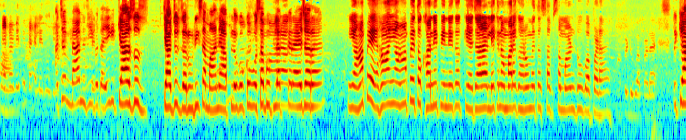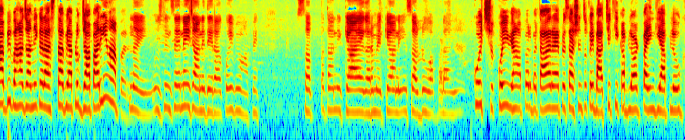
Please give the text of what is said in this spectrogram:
सैटरडे से पहले दो दिन अच्छा मैम ये बताइए कि क्या जो क्या जो ज़रूरी सामान है आप लोगों को वो सब उपलब्ध कराया जा रहा है? यहाँ पे हाँ यहाँ पे तो खाने पीने का किया जा रहा है लेकिन हमारे घरों में तो सब सामान डूबा पड़ा है। डूबा पड़ा है। तो क्या अभी वहाँ जाने का रास्ता अभी आप लोग जा पा रही हैं वहाँ पर? नहीं उस दिन से नहीं जाने दे रहा कोई भी वहाँ पे। सब पता नहीं क्या है घर में क्या नहीं सब डूबा पड़ा है। कुछ कोई यहाँ पर बता रहा है प्रशासन से कोई बातचीत की कब लौट पाएँगी आप लोग?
